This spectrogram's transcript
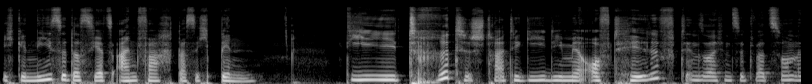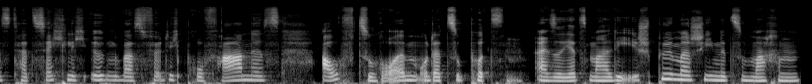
ich genieße das jetzt einfach, dass ich bin. Die dritte Strategie, die mir oft hilft in solchen Situationen, ist tatsächlich irgendwas völlig Profanes aufzuräumen oder zu putzen. Also jetzt mal die Spülmaschine zu machen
